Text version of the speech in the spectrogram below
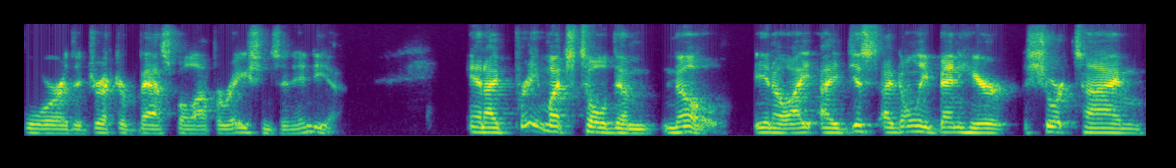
for the director of basketball operations in India?" And I pretty much told them no. You know, I, I just I'd only been here a short time.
